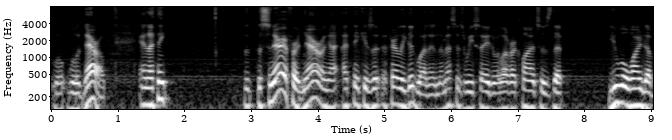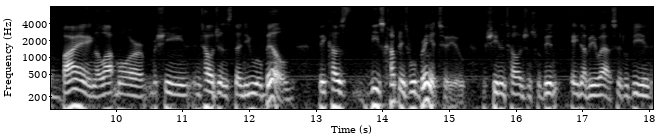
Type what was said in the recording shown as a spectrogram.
will, will it narrow? And I think the, the scenario for narrowing, I, I think, is a, a, fairly good one. And the message we say to a lot of our clients is that you will wind up buying a lot more machine intelligence than you will build because these companies will bring it to you. Machine intelligence will be in AWS, it'll be in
